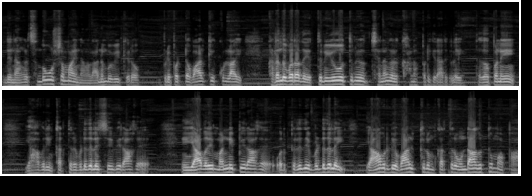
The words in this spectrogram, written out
இன்று நாங்கள் சந்தோஷமாய் நாங்கள் அனுபவிக்கிறோம். இப்படிப்பட்ட வாழ்க்கைக்குள்ளாய் கடந்து வராத எத்தனையோ எத்தனையோ ஜனங்கள் காணப்படுகிறார்களே. தகப்பனே யாவரையும் கர்த்தரை விடுதலை செய்வீராக. நீ யாவரையும் மன்னிப்பீராக. ஒரு பெரிய விடுதலை யாவருடைய வாழ்க்கையிலும் கர்த்தரை உண்டாகட்டும் அப்பா.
